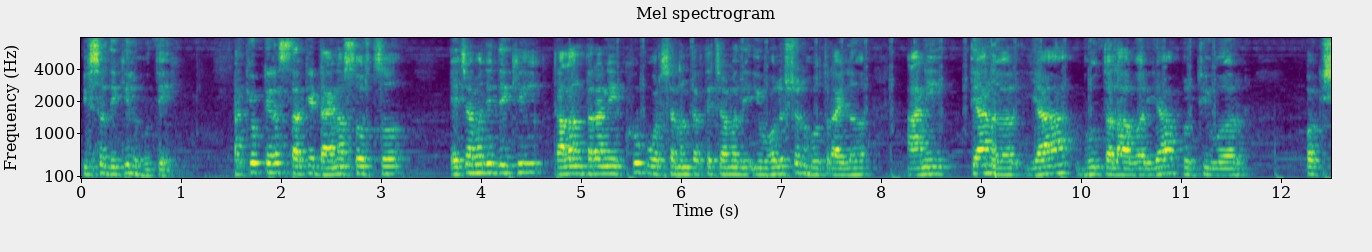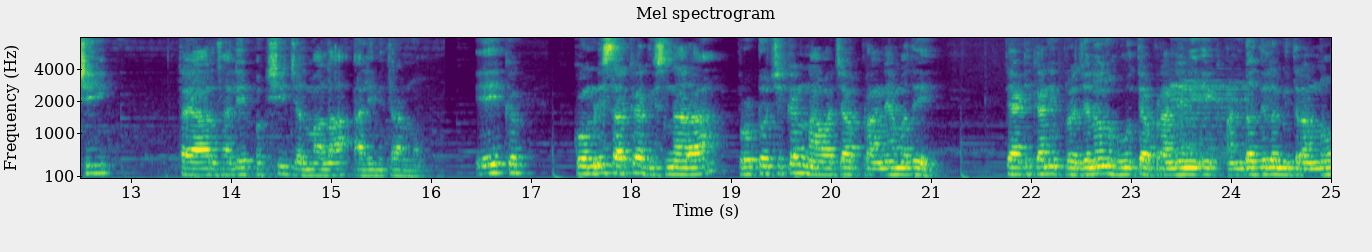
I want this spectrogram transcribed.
पिस देखील होते. आर्किओप्टेरस सारखे डायनासोरचं याच्यामध्ये देखील कालांतराने खूप वर्षानंतर त्याच्यामध्ये इव्हॉल्युशन होत राहिलं आणि त्यानंतर या भूतलावर या पृथ्वीवर पक्षी तयार झाले पक्षी जन्माला आले मित्रांनो. एक कोंबडीसारखा दिसणारा प्रोटोचिकन नावाच्या प्राण्यामध्ये त्या ठिकाणी प्रजनन होऊ त्या प्राण्याने एक अंड दिलं मित्रांनो.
